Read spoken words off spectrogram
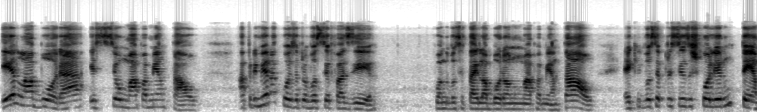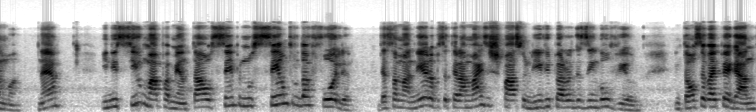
elaborar esse seu mapa mental. A primeira coisa para você fazer quando você está elaborando um mapa mental é que você precisa escolher um tema, né? Inicie o mapa mental sempre no centro da folha. Dessa maneira, você terá mais espaço livre para desenvolvê-lo. Então, você vai pegar no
